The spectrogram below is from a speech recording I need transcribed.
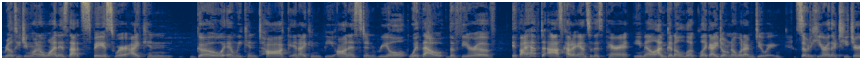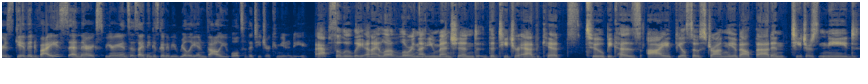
Real Teaching 101 is that space where I can go and we can talk and I can be honest and real without the fear of if I have to ask how to answer this parent email, I'm going to look like I don't know what I'm doing. So to hear other teachers give advice and their experiences, I think is going to be really invaluable to the teacher community. Absolutely. And I love, Lauren, that you mentioned the teacher advocates too, because I feel so strongly about that. And teachers need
